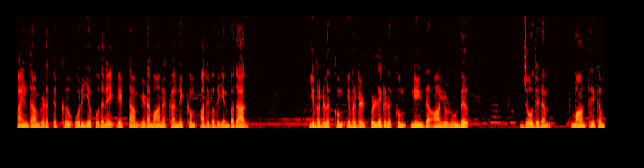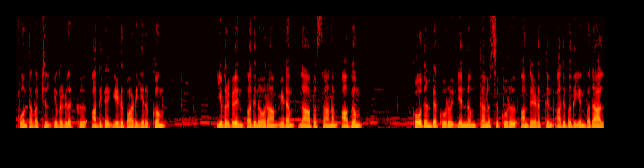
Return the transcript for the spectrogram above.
ஐந்தாம் இடத்துக்கு உரிய புதனை எட்டாம் இடமான கன்னிக்கும் அதிபதி என்பதால் இவர்களுக்கும் இவர்கள் பிள்ளைகளுக்கும் நீண்ட ஆயுள் உண்டு. ஜோதிடம் மாந்திரிகம் போன்றவற்றில் இவர்களுக்கு அதிக ஈடுபாடு இருக்கும். இவர்களின் பதினோராம் இடம் லாபஸ்தானம் ஆகும். கோதண்ட குரு என்னும் தனுசு குரு அந்த இடத்தின் அதிபதி என்பதால்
